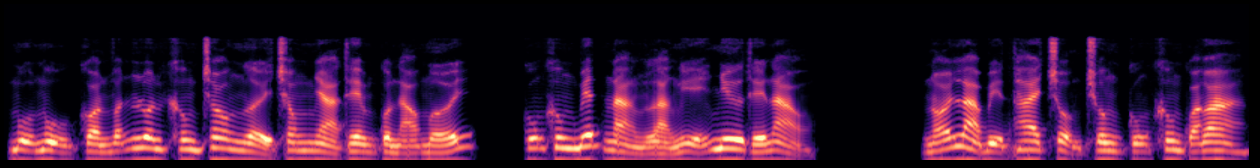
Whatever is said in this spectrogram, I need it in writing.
mụ mụ còn vẫn luôn không cho người trong nhà thêm quần áo mới, cũng không biết nàng là nghĩ như thế nào. Nói là bị thai trộm chung cũng không quá hoa.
